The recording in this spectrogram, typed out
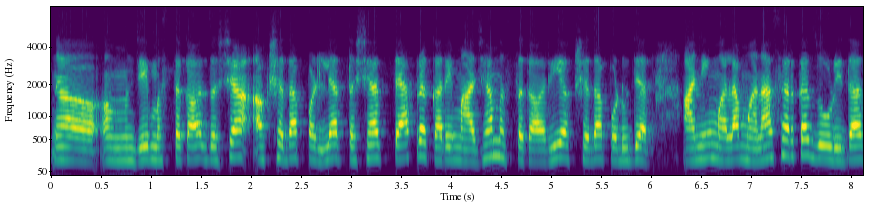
म्हणजे मस्तकावर जशा अक्षदा पडल्या तशा त्या प्रकारे माझ्या मस्तकावर ही अक्षदा पडू द्यात. आणि मला मनासारखा जोडीदार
